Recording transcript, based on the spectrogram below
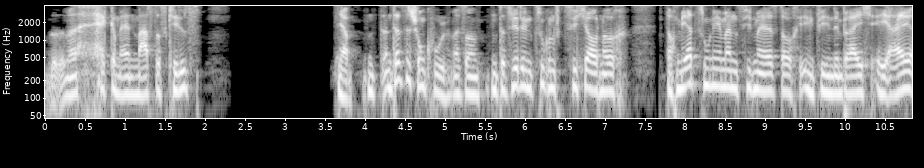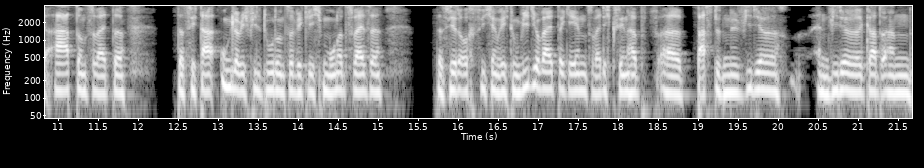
äh, Hackerman Master Skills. Ja, und, und, das ist schon cool. Also, und das wird in Zukunft sicher auch noch, noch mehr zunehmen. Sieht man jetzt auch irgendwie in dem Bereich AI, Art und so weiter, dass sich da unglaublich viel tut und so wirklich monatsweise. Das wird auch sicher in Richtung Video weitergehen. Soweit ich gesehen habe, äh, bastelt Video, ein Video gerade an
